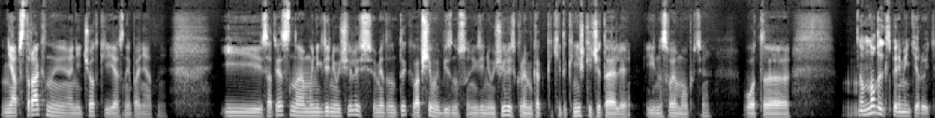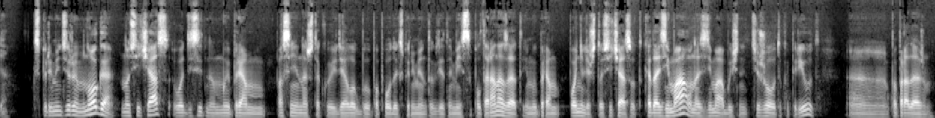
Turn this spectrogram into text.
не абстрактные, они четкие, ясные, понятные. И, соответственно, мы нигде не учились методом тыка. Вообще мы бизнесу нигде не учились, кроме как какие-то книжки читали и на своем опыте. Вот. Э, но много экспериментируете? Экспериментируем много, но сейчас, вот действительно, мы прям, последний наш такой диалог был по поводу экспериментов где-то месяца полтора назад, и мы прям поняли, что сейчас, вот когда зима, у нас зима обычно тяжелый такой период э, по продажам,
